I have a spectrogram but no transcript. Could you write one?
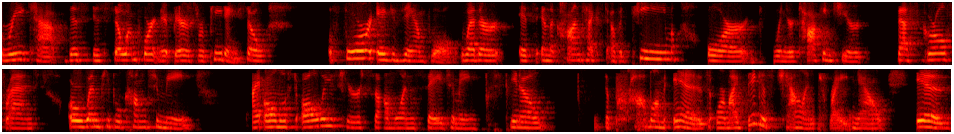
recap, this is so important it bears repeating. So, for example, whether it's in the context of a team or when you're talking to your best girlfriend or when people come to me, I almost always hear someone say to me, you know, the problem is, or my biggest challenge right now is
